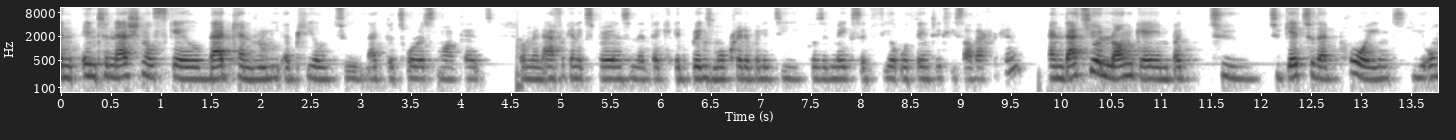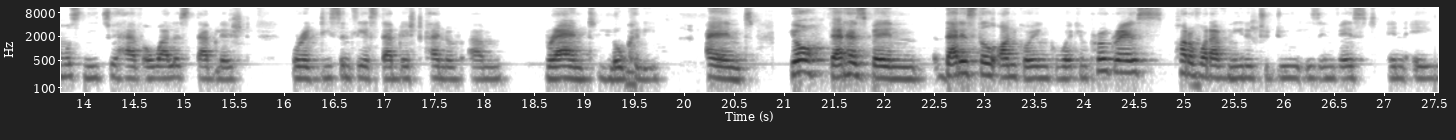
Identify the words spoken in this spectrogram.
an international scale that can really appeal to like the tourist market from an African experience and that it brings more credibility because it makes it feel authentically South African. And that's your long game. But to to get to that point, you almost need to have a well established or a decently established kind of um, brand locally. And yo, that has been that is still ongoing work in progress. Part of what I've needed to do is invest in a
